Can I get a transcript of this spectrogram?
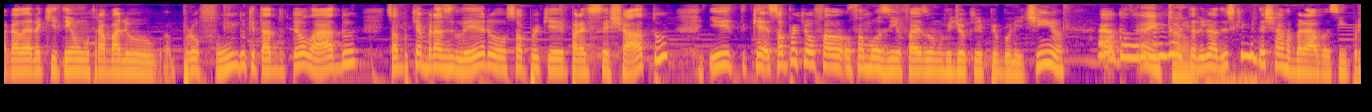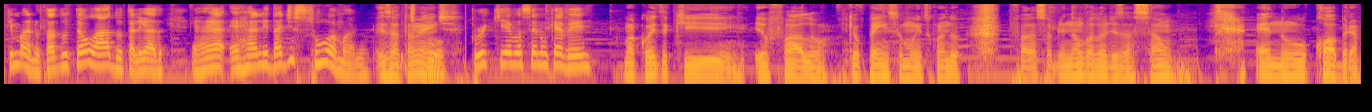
a galera que tem um trabalho profundo, que tá do teu lado, só porque é brasileiro ou só porque parece ser chato, e que, só porque o, fa- o famosinho faz um videoclipe bonitinho. Aí a galera É, vai então. ver, tá ligado? Isso que me deixava bravo, assim, porque, mano, tá do teu lado, tá ligado? É, é realidade sua, mano. Exatamente. Tipo, por que você não quer ver? Uma coisa que eu falo, que eu penso muito quando fala sobre não valorização, é no Cobra.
